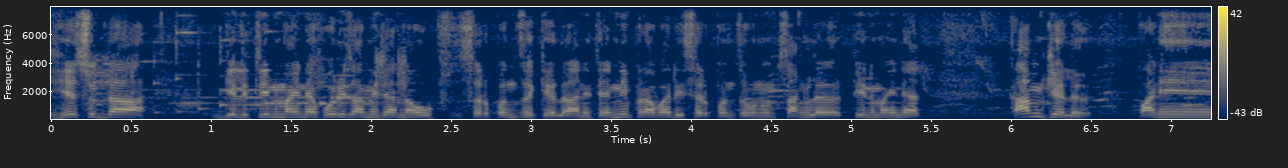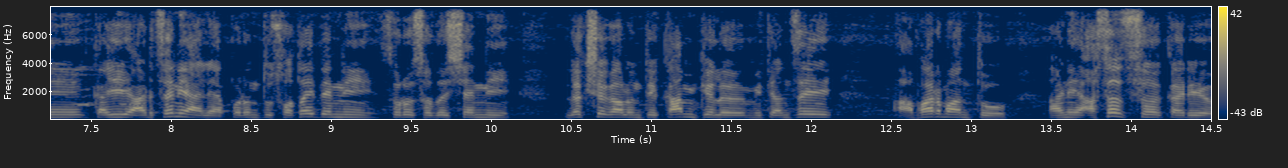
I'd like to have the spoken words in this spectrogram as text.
हे सुद्धा गेली तीन महिन्यापूर्वीच आम्ही त्यांना उपसरपंच केलं आणि त्यांनी प्रभारी सरपंच म्हणून चांगलं तीन महिन्यात काम केलं. पाणी काही अडचणी आल्या परंतु स्वतः त्यांनी सर्व सदस्यांनी लक्ष घालून ते काम केलं. मी त्यांचंही आभार मानतो आणि असंच सहकार्य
